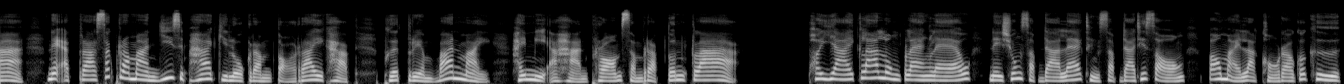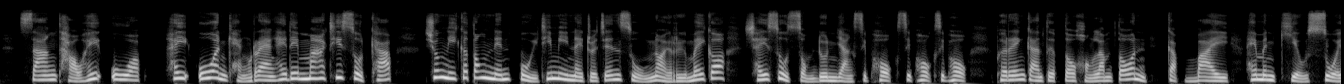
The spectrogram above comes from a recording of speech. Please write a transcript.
15 ในอัตราสักประมาณ 25 กิโลกรัมต่อไร่ค่ะ เพื่อเตรียมบ้านใหม่ ให้มีอาหารพร้อมสำหรับต้นกล้า พอย้ายกล้าลงแปลงแล้ว ในช่วงสัปดาห์แรกถึงสัปดาห์ที่ 2 เป้าหมายหลักของเราก็คือ สร้างเถาให้อวบ ให้อ้วนแข็งแรงให้ได้มากที่สุดครับ ช่วงนี้ก็ต้องเน้นปุ๋ยที่มีไนโตรเจนสูงหน่อยหรือไม่ก็ใช้สูตรสมดุลอย่าง 16 16 16 เพื่อเร่งการเติบโตของลำต้นกับใบ ให้มันเขียวสวย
